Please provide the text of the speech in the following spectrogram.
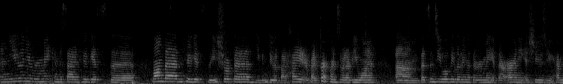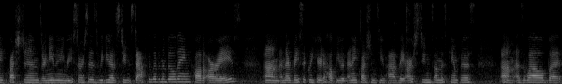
And you and your roommate can decide who gets the long bed and who gets the short bed. You can do it by height or by preference, whatever you want. Um, but since you will be living with a roommate, if there are any issues you have any questions or need any resources, we do have student staff who live in the building called RAs. Um, and they're basically here to help you with any questions you have. They are students on this campus um, as well, but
